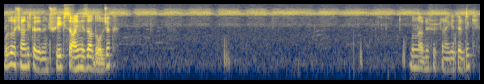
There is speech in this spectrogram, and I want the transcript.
Burada da şuna dikkat edin. Şu ikisi aynı hizada olacak. Bunları düş üstüne getirdik.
